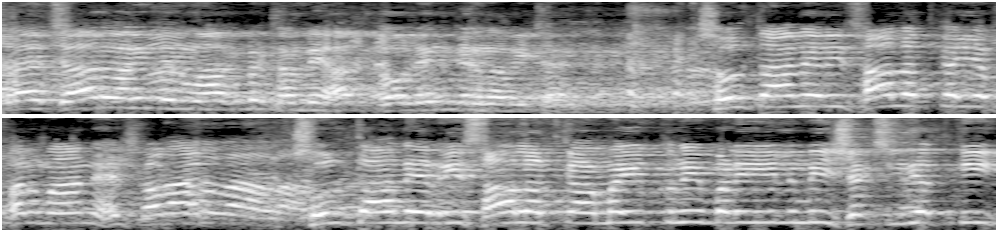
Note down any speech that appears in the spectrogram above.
ترے چار واری دن آگ میں ٹھمبے ہاتھ کھولیں کرنا بھی چاہیے سلطان رسالت کا یہ فرمان ہے شوکت سلطان رسالت کا میں اتنی بڑی علمی شخصیت کی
